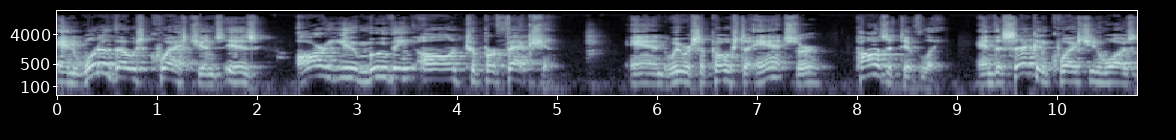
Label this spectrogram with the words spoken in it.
and one of those questions is, "Are you moving on to perfection?" And we were supposed to answer positively. And the second question was,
